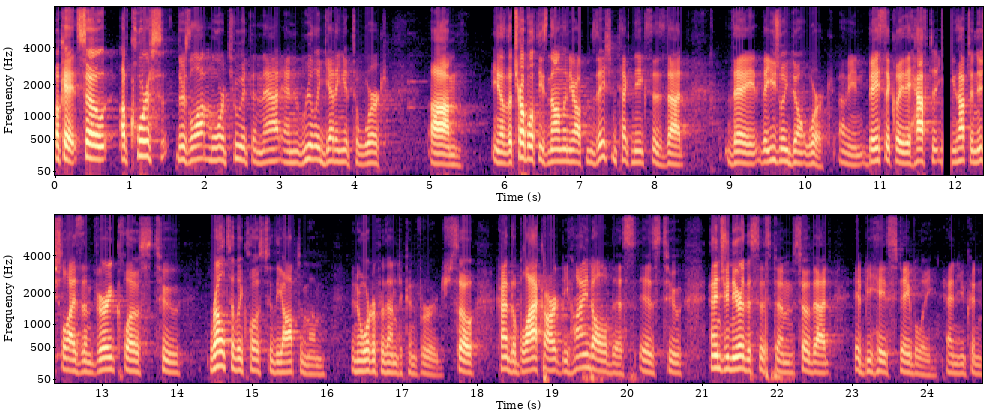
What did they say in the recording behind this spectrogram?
Okay, so of course, there's a lot more to it than that, and really getting it to work. Um, you know, the trouble with these nonlinear optimization techniques is that they, they usually don't work. I mean, basically, they have to, you have to initialize them very close to, relatively close to the optimum in order for them to converge. So kind of the black art behind all of this is to engineer the system so that it behaves stably and you can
